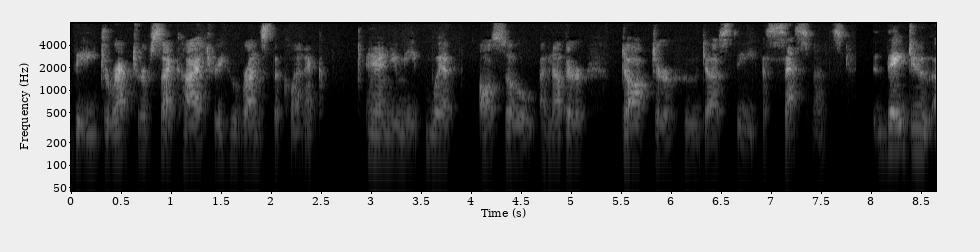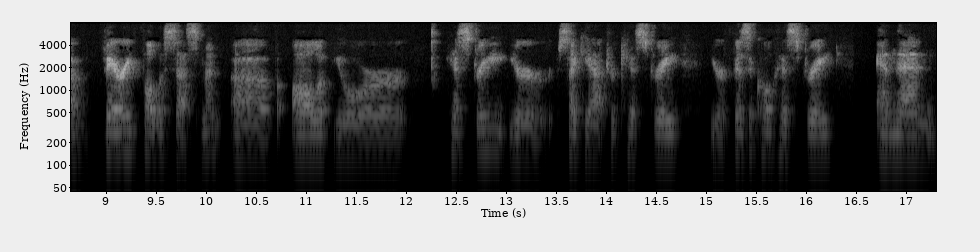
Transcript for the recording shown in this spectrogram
the director of psychiatry who runs the clinic, and you meet with also another doctor who does the assessments. They do a very full assessment of all of your history, your psychiatric history, your physical history, and then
